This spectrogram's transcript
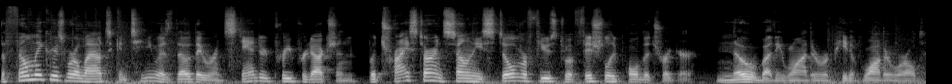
The filmmakers were allowed to continue as though they were in standard pre production, but TriStar and Sony still refused to officially pull the trigger. Nobody wanted a repeat of Waterworld,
